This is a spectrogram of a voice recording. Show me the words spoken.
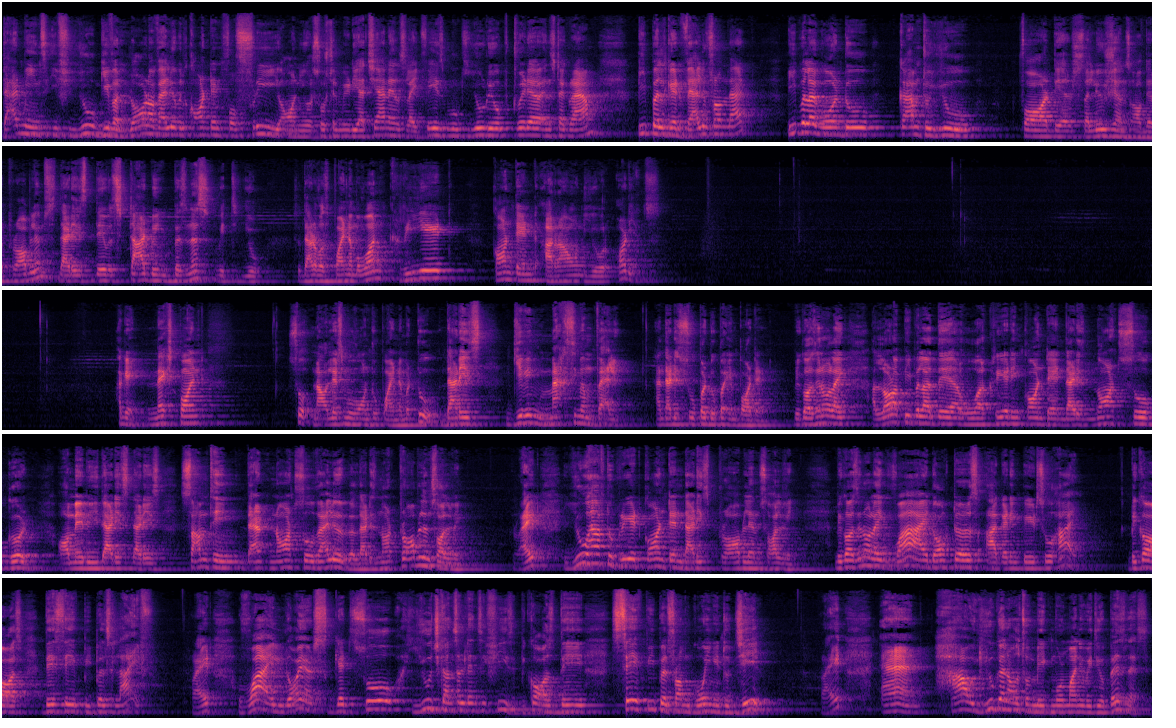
that means if you give a lot of valuable content for free on your social media channels like Facebook, YouTube, Twitter, Instagram, people get value from that. People are going to come to you for their solutions of their problems. That is they will start doing business with you. So that was point number one. Create content around your audience. Again next point. So now let's move on to point number two. That is giving maximum value. And that is super duper important because you know like a lot of people are there who are creating content that is not so good or maybe that is that is something that not so valuable that is not problem solving right? You have to create content that is problem solving. Because you know like why doctors are getting paid so high? Because they save people's life right? Why lawyers get so huge consultancy fees? Because they save people from going into jail right and how you can also make more money with your business.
